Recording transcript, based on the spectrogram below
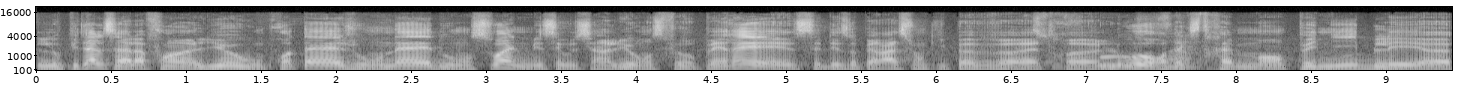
L'hôpital, c'est à la fois un lieu où on protège, où on aide, où on soigne, mais c'est aussi un lieu où on se fait opérer. C'est des opérations qui peuvent être lourdes, extrêmement pénibles, et euh,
